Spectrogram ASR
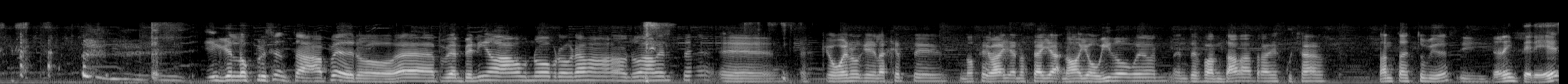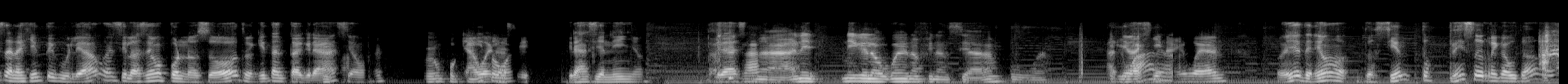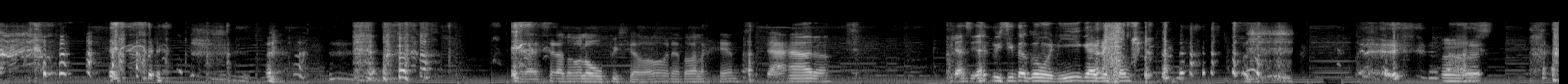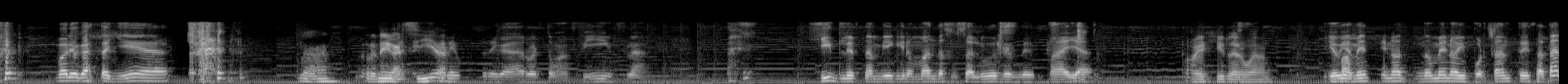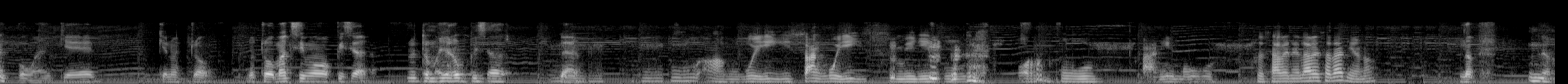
Y quien los presenta a Pedro. Eh, bienvenido a un nuevo programa nuevamente. Eh, es que bueno que la gente no se vaya, no se haya, no haya oído, weón, en desbandada tras escuchar tanta estupidez y No le interesa a la gente culeada, weón. Si lo hacemos por nosotros, qué tanta gracia, weón. fue un poquito, Ya, bueno, weón. sí. Gracias, niño. Gracias. Nah, ni, ni que los buenos financiaran, pues, weón. ¿Te Igual. imaginas, eh, weón? Oye, tenemos 200 pesos recaudados. Agradecer a todos los auspiciadores, a toda la gente. Claro. Gracias Luisito Comunica que. Ah. Mario Castañeda. Claro. René García. Roberto Manfinfla. Hitler también que nos manda su salud desde Maya. Oye, Hitler, weón. Y obviamente no, no menos importante Satán, po, weón, que, que nuestro, nuestro máximo auspiciador. Nuestro mayor auspiciador. Claro. Animus. ¿Se saben el ave satanio, no? No, No.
